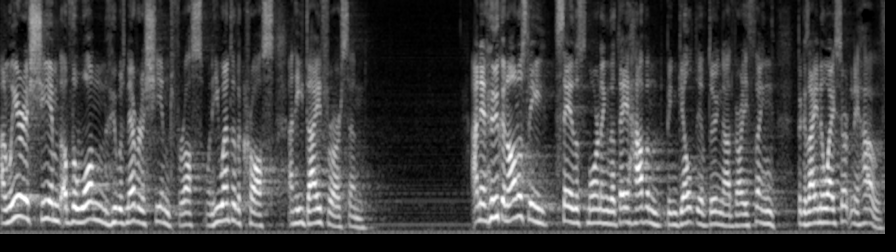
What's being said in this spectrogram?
and we are ashamed of the one who was never ashamed for us when he went to the cross and he died for our sin. And yet, who can honestly say this morning that they haven't been guilty of doing that very thing? Because I know I certainly have.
